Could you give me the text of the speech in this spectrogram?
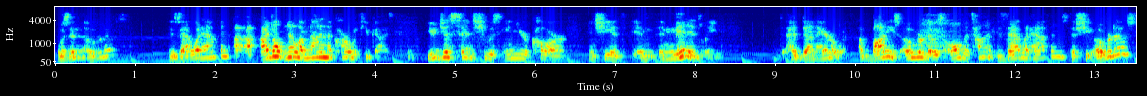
Was it an overdose? Is that what happened? I, I I don't know. I'm not in the car with you guys. You just said she was in your car and she had im- admittedly had done heroin. A bodies overdose all the time. Is that what happens? Does she overdose?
